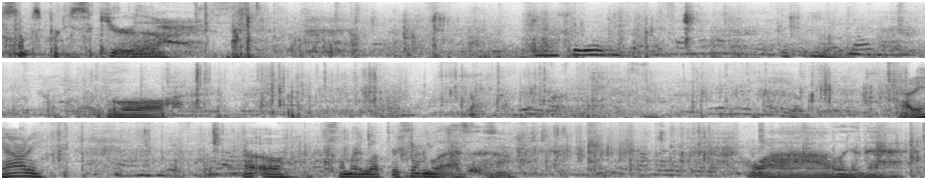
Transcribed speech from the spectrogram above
Something's pretty secure though. Oh. Howdy, howdy. Uh oh, somebody left their sunglasses. Wow, look at that.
